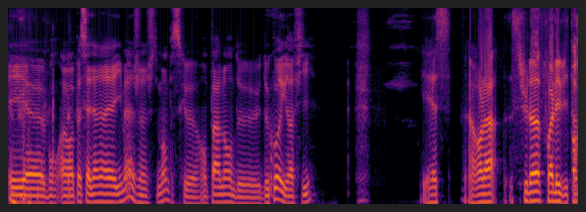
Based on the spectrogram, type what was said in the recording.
Et euh, bon, alors on va passer à la dernière image, justement, parce que en parlant de, de chorégraphie, Yes. Alors là, celui-là, faut aller vite. hein.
